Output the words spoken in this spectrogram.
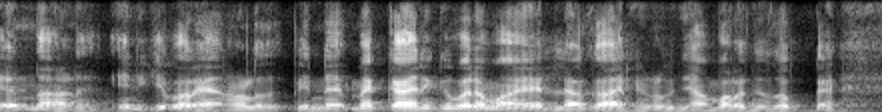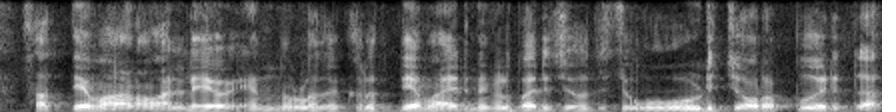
എന്നാണ് എനിക്ക് പറയാനുള്ളത്. പിന്നെ മെക്കാനിക് പരമായ എല്ലാ കാര്യങ്ങളും ഞാൻ പറഞ്ഞതൊക്കെ സത്യമാണോ അല്ലയോ എന്നുള്ളത് കൃത്യമായിട്ട് നിങ്ങൾ പരിശോധിച്ച് ഓടിച്ചുറപ്പ് വരുത്തുക.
